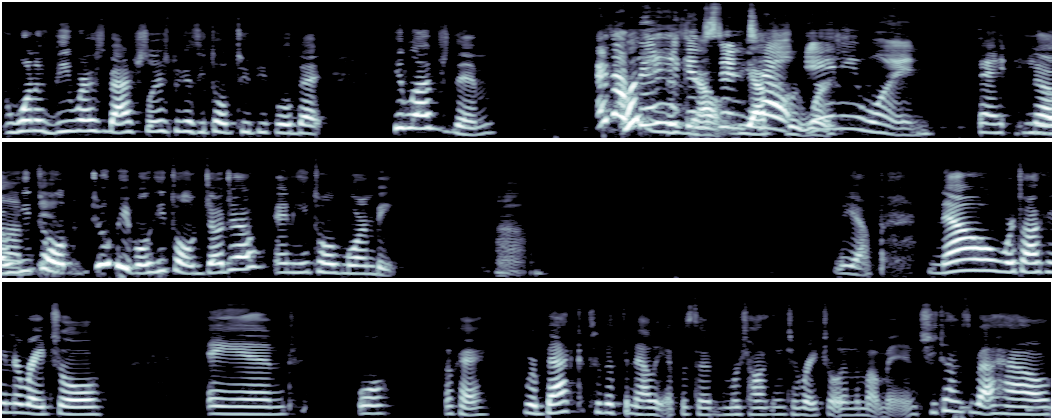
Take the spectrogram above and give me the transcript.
one of the worst bachelors because he told two people that he loved them. I thought Ben Higgins didn't tell worst. anyone that he no, he him. told two people. He told JoJo and he told Lauren B. Oh. But yeah. Now we're talking to Rachel and well, okay. We're back to the finale episode and we're talking to Rachel in the moment. And she talks about how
